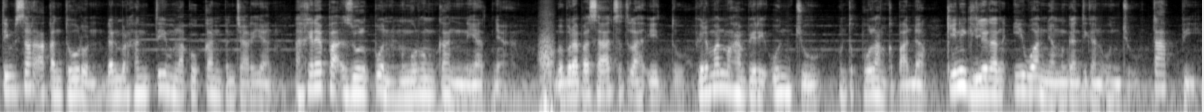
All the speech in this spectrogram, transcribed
tim SAR akan turun dan berhenti melakukan pencarian. Akhirnya Pak Zul pun mengurungkan niatnya. Beberapa saat setelah itu, Firman menghampiri Uncu untuk pulang ke Padang. Kini giliran Iwan yang menggantikan Uncu. Tapi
